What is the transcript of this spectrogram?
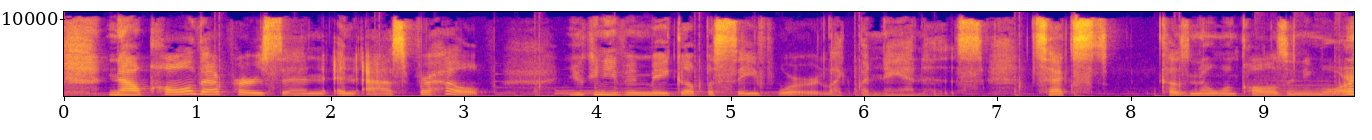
now call that person and ask for help. You can even make up a safe word like bananas. Text because no one calls anymore.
